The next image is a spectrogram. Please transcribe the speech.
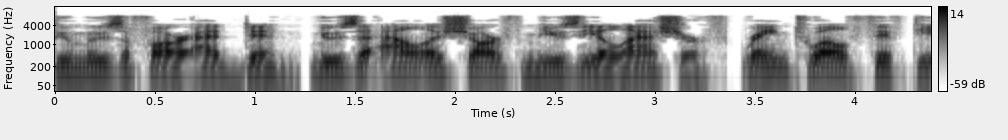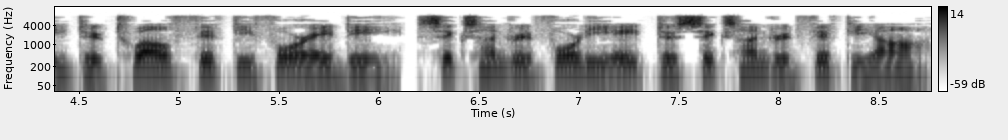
II Muzaffar ad-Din Musa al-Asharf Muzi al-Ashraf, reign 1250 to 1254 AD, 648 to 650 AH.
